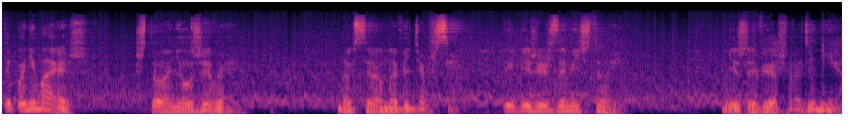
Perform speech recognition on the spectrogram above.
Ты понимаешь, что они лживые, но все равно ведешься. Ты бежишь за мечтой и живешь ради нее.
